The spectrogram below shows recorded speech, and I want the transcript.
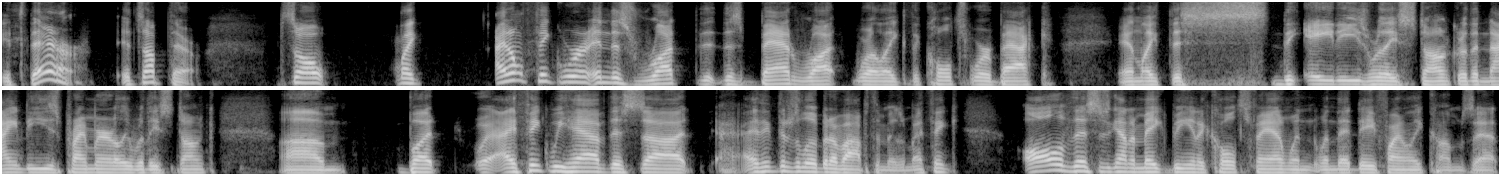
it's there, it's up there. So, like, I don't think we're in this rut, this bad rut where like the Colts were back and like this the 80s where they stunk or the 90s primarily where they stunk. Um, but I think we have this uh I think there's a little bit of optimism. I think all of this is going to make being a Colts fan when when that day finally comes that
